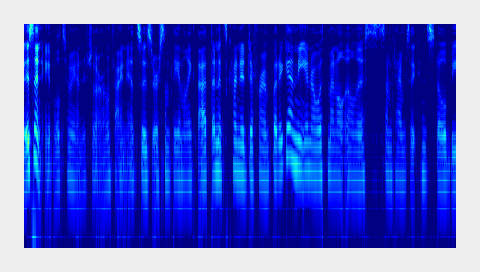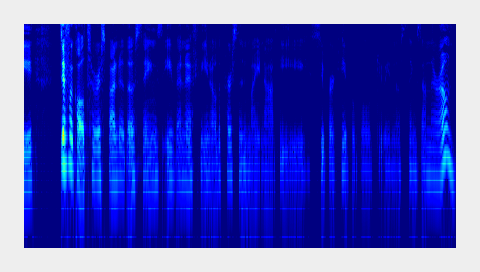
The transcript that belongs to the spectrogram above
isn't able to manage their own finances or something like that, then it's kind of different. But again, you know, with mental illness, sometimes it can still be difficult to respond to those things, even if you know the person might not be super capable of doing those things on their own.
